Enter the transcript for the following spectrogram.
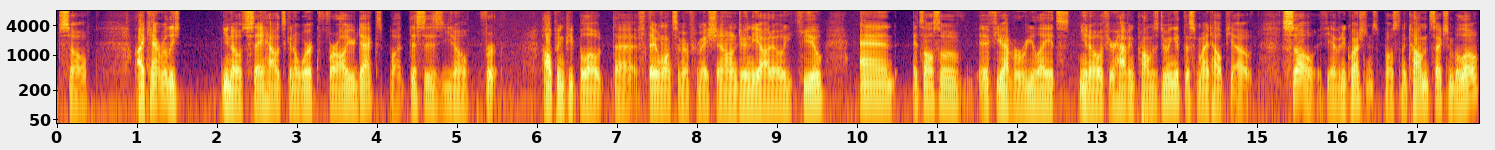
So I can't really you know, say how it's going to work for all your decks, but this is, you know, for helping people out that if they want some information on doing the auto EQ. And it's also, if you have a relay, it's, you know, if you're having problems doing it, this might help you out. So, if you have any questions, post in the comment section below.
